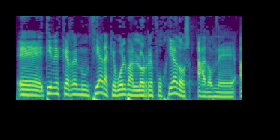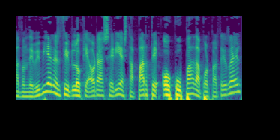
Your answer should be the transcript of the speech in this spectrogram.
eh, tienes que renunciar a que vuelvan los refugiados a donde, a donde vivían, es decir, lo que ahora sería esta parte ocupada por parte de Israel,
